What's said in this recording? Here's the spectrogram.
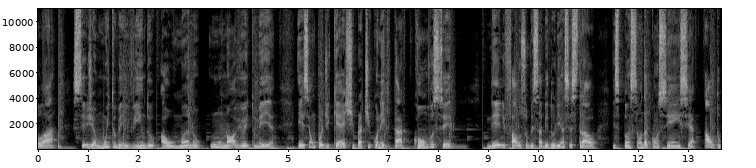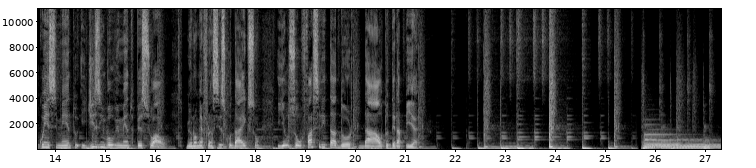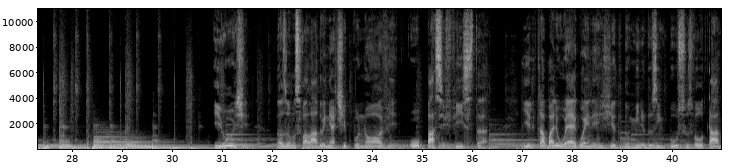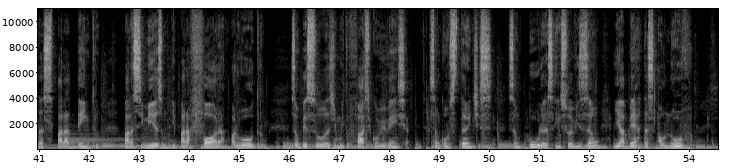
Olá, seja muito bem-vindo ao Humano 1986. Esse é um podcast para te conectar com você. Nele falo sobre sabedoria ancestral, expansão da consciência, autoconhecimento e desenvolvimento pessoal. Meu nome é Francisco Daixon e eu sou facilitador da autoterapia. Nós vamos falar do Enneatipo 9, o pacifista. E ele trabalha o ego, a energia do domínio dos impulsos voltadas para dentro, para si mesmo e para fora, para o outro. São pessoas de muito fácil convivência, são constantes, são puras em sua visão e abertas ao novo.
